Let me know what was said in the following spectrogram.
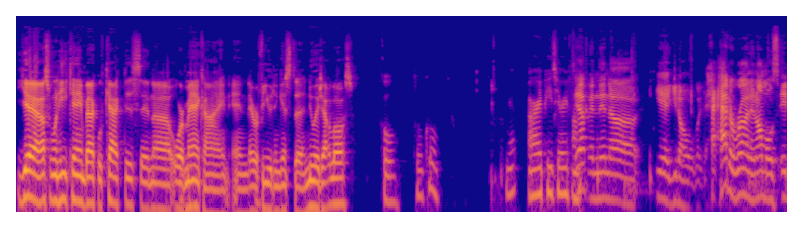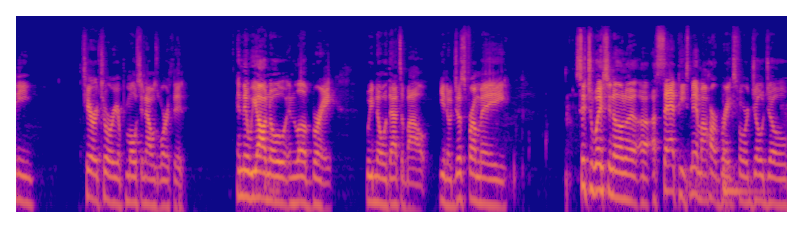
Yeah, that's when he came back with Cactus and uh, or Mankind, and they were feuding against the New Age Outlaws. Cool, cool, cool. Yep. R.I.P. Terry Funk. Yep, and then uh, yeah, you know, had to run in almost any territory or promotion that was worth it. And then we all know and love Bray. We know what that's about. You know, just from a situation on a, a, sad piece. Man, my heart breaks for JoJo,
